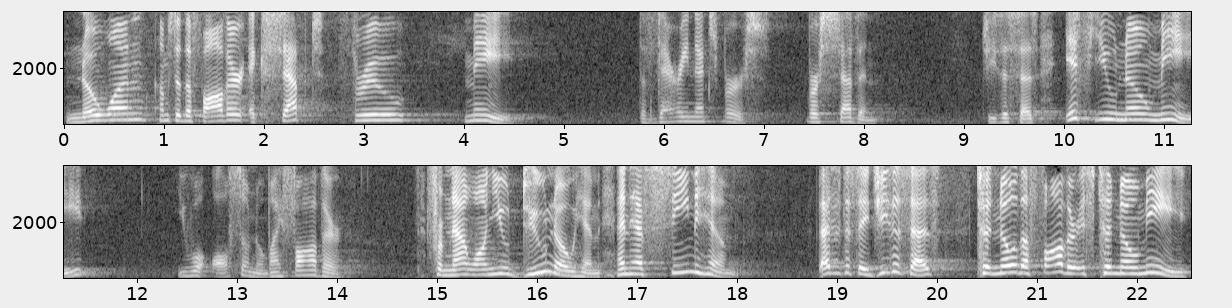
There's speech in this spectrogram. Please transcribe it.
No one comes to the Father except through me. The very next verse, verse 7, Jesus says, If you know me, you will also know my Father. From now on, you do know him and have seen him. That is to say, Jesus says, to know the Father is to know me.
